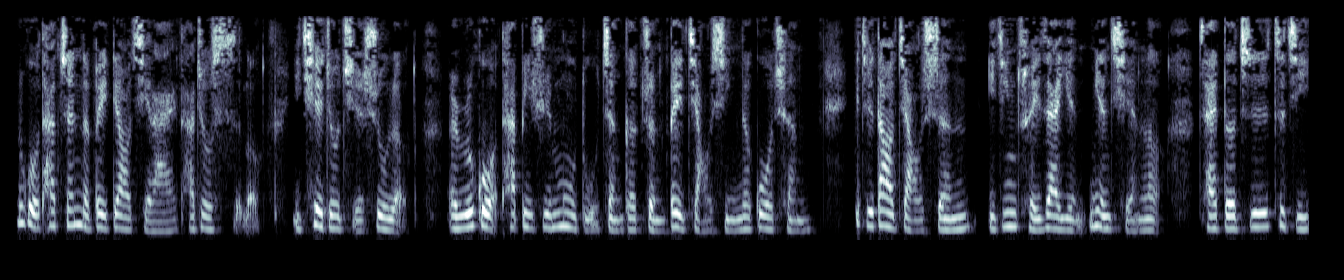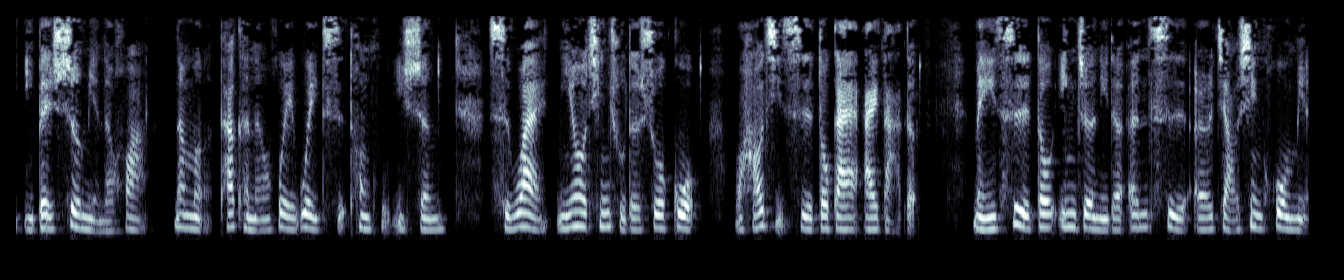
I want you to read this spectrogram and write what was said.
如果他真的被吊起来，他就死了，一切就结束了。而如果他必须目睹整个准备绞刑的过程，一直到绞绳已经垂在眼面前了，才得知自己已被赦免的话，那么他可能会为此痛苦一生。此外，你又清楚的说过，我好几次都该挨打的，每一次都因着你的恩赐而侥幸豁免。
